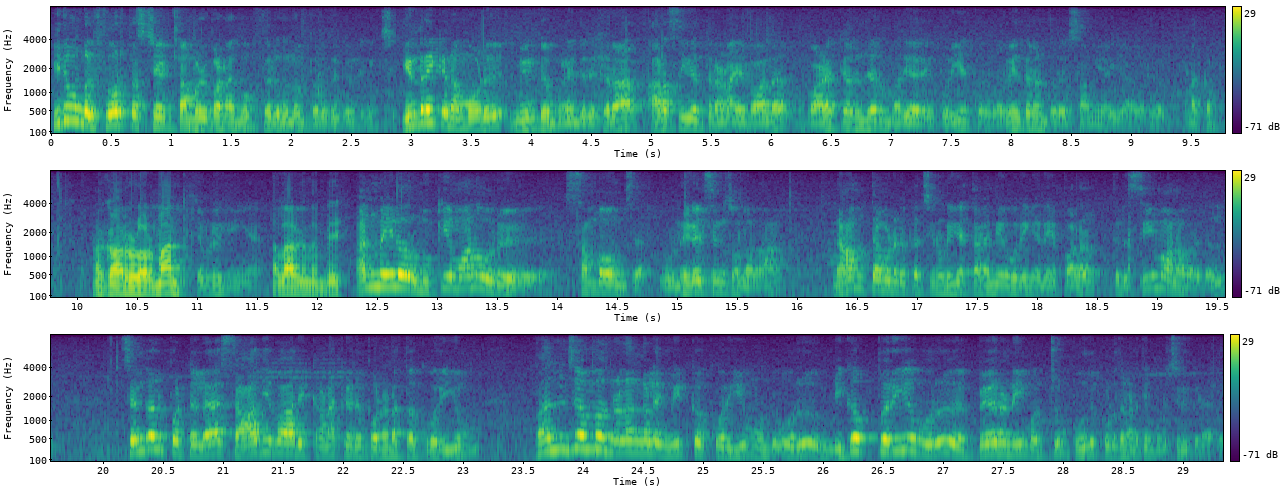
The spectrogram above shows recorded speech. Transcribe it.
இது உங்கள் ஃபோர்த் ஸ்டேட் தமிழ் வழங்கும் பெருதனும் பெருதுகள் நிகழ்ச்சி. இன்றைக்கு நம்மோடு மீண்டும் இணைந்திருக்கிறார் அரசியல் திறனாய்வாளர் வழக்கறிஞர் மரியாதைக்குரிய திரு ரவீந்திரன் துரைசாமி ஐயா அவர்கள். வணக்கம். வணக்கம் அருள்வர்மான். எப்படி இருக்கீங்க? நல்லா இருக்கும் தம்பி. அண்மையில் ஒரு முக்கியமான ஒரு சம்பவம் சார். ஒரு நிகழ்ச்சின்னு சொல்லலாம். நாம் தமிழர் கட்சியினுடைய தலைமை ஒருங்கிணைப்பாளர் திரு சீமான் அவர்கள் செங்கல்பட்டுல சாதிவாரி கணக்கெடுப்பு நடத்த கோரியும் பஞ்சம நிலங்களை மீட்க கோரியும் வந்து ஒரு மிகப்பெரிய ஒரு பேரணி மற்றும் பொதுக்கூட்டத்தை நடத்தி முடிச்சிருக்கிறாரு.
